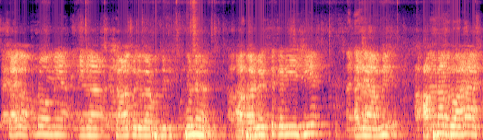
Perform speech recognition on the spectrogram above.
સાહેબ, આપનો અમે અહીંયા શાળા પરિવાર વતીથી પુનઃ આભાર વ્યક્ત કરીએ છીએ અને અમે આપના દ્વારા જ.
